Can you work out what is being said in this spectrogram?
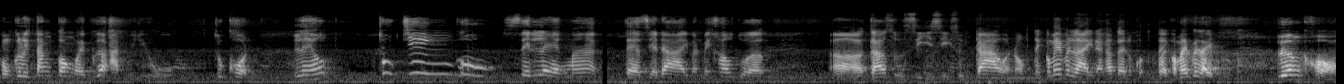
ผมก็เลยตั้งกล้องไว้เพื่ออัดวิดีโอ ทุกคน แล้วถูกจริงโอ้เซนแรงมาก แต่เสียดายมันไม่เข้าตัว 904 409อะเนาะแต่ก็ไม่เป็นไรนะครับ แต่แต่ก็ไม่เป็นไร เรื่องของ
